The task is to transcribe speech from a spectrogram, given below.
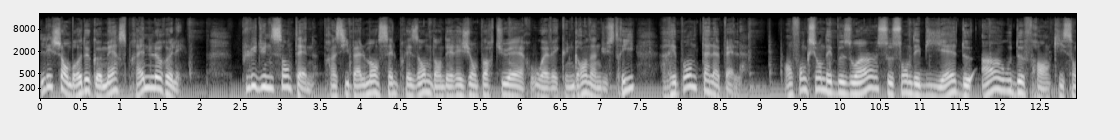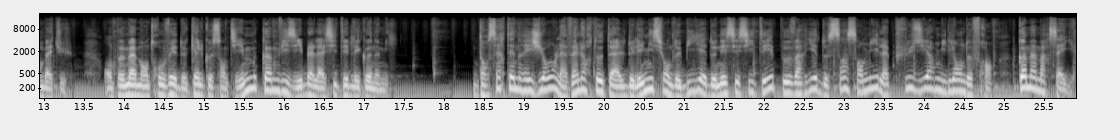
les chambres de commerce prennent le relais. Plus d'une centaine, principalement celles présentes dans des régions portuaires ou avec une grande industrie, répondent à l'appel. En fonction des besoins, ce sont des billets de 1 ou 2 francs qui sont battus. On peut même en trouver de quelques centimes, comme visible à la Cité de l'économie. Dans certaines régions, la valeur totale de l'émission de billets de nécessité peut varier de 500 000 à plusieurs millions de francs, comme à Marseille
